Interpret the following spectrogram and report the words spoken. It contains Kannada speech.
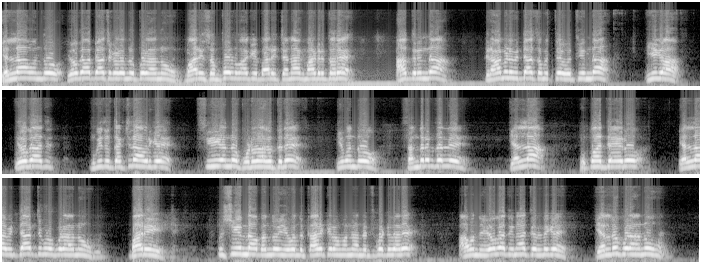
ಎಲ್ಲ ಒಂದು ಯೋಗಾಭ್ಯಾಸಗಳನ್ನು ಕೂಡ ಭಾರಿ ಸಂಪೂರ್ಣವಾಗಿ ಭಾರಿ ಚೆನ್ನಾಗಿ ಮಾಡಿರ್ತಾರೆ. ಆದ್ರಿಂದ ಗ್ರಾಮೀಣ ವಿದ್ಯಾಸಂಸ್ಥೆ ವತಿಯಿಂದ ಈಗ ಯೋಗ ಮುಗಿದ ತಕ್ಷಣ ಅವರಿಗೆ ಸಿಹಿಯನ್ನು ಕೊಡಲಾಗುತ್ತದೆ. ಈ ಒಂದು ಸಂದರ್ಭದಲ್ಲಿ ಎಲ್ಲ ಉಪಾಧ್ಯಾಯರು, ಎಲ್ಲ ವಿದ್ಯಾರ್ಥಿಗಳು ಕೂಡ ಭಾರಿ ಖುಷಿಯಿಂದ ಬಂದು ಈ ಒಂದು ಕಾರ್ಯಕ್ರಮವನ್ನು ನಡೆಸಿಕೊಟ್ಟಿದ್ದಾರೆ. ಆ ಒಂದು ಯೋಗ ದಿನಾಚರಣೆಗೆ ಎಲ್ಲರೂ ಕೂಡ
